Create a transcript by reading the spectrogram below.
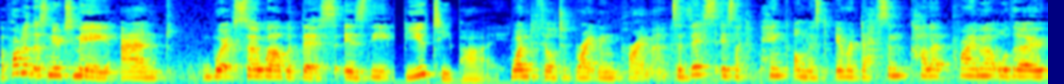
a product that's new to me and works so well with this is the Beauty Pie Wonder Filter Brightening Primer. So this is like a pink, almost iridescent colour primer, although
